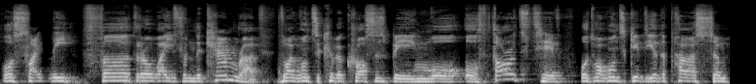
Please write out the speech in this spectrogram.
or slightly further away from the camera? Do I want to come across as being more authoritative or do I want to give the other person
